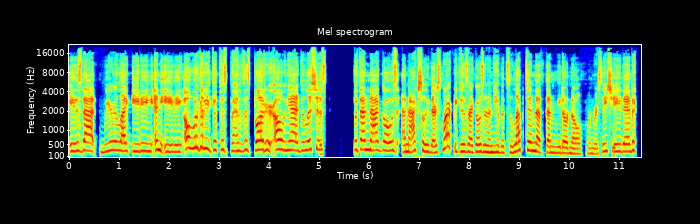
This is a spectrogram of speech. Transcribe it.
is that we're like eating and eating. Oh, we're going to get this bread, this butter. Oh, yeah, delicious. But then that goes, and actually they're smart because that goes and inhibits the leptin that then we don't know when we're satiated.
